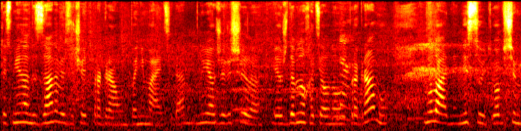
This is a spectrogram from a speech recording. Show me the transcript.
То есть мне надо заново изучать программу, понимаете, да? Ну, я уже решила, я уже давно хотела новую программу, ну ладно, не суть. В общем,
